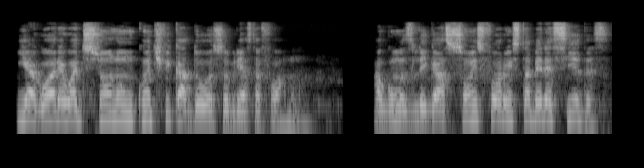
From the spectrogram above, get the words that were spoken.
e agora eu adiciono um quantificador sobre esta fórmula. Algumas ligações foram estabelecidas.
